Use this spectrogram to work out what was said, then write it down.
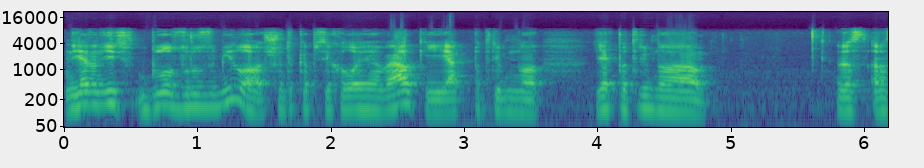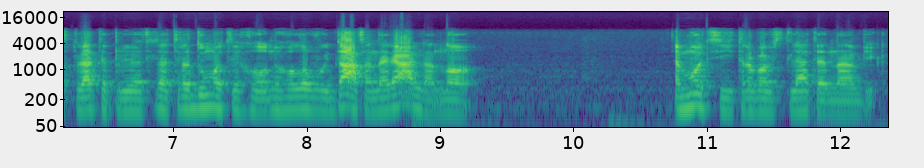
Я надіюсь, було зрозуміло, що таке психологія велки і як потрібно, як потрібно розставляти пріоритети. Треба думати головою. Да, це нереально, але емоції треба відстріляти на бік.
